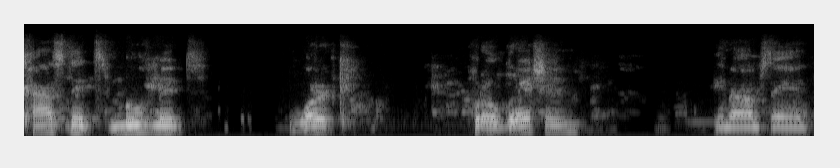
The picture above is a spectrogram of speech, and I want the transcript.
Constant movement, work, progression. You know what I'm saying?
